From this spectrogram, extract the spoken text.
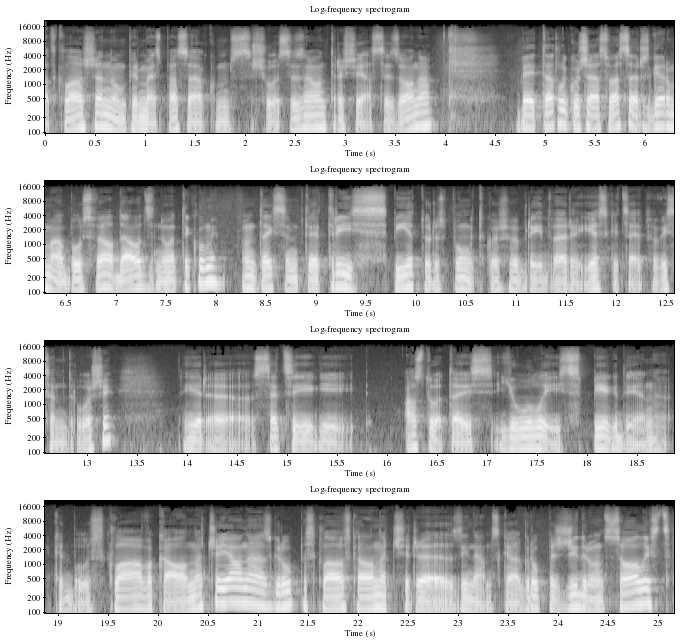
atklāšana un pirmais pasākums šo sezonu, trešajā sezonā. Bet atlikušās vasaras garumā būs vēl daudzi notikumi, un teiksim, tie trīs pieturas punkti, ko šobrīd var ieskicēt pavisam droši, ir uh, secīgi 8. jūlijas piekdiena, kad būs Klāva Kalnača jaunās grupas. Klāvs Kalnačs ir eh, zināms kā grupas židruns solists,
